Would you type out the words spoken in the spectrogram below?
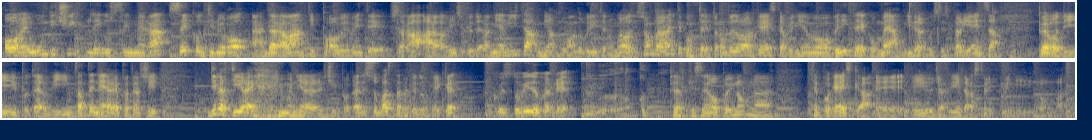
ore 11 Lego streamerà. Se continuerò ad andare avanti probabilmente sarà a rischio della mia vita. Mi raccomando venite numerosi. Sono veramente contento. Non vedo l'ora che esca. Venite con me a vivere questa esperienza spero di potervi intrattenere e poterci divertire in maniera reciproca. Adesso basta perché devo caricare questo video perché... Perché sennò poi non... Tempo che esca e, e io ho già finito la stream, quindi boh, basta.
